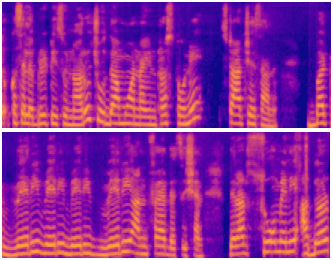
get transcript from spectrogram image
so ఒక సెలబ్రిటీస్ ఉన్నారు. చూద్దాము అన్న ఇంట్రెస్ట్తోనే స్టార్ట్ చేశాను. But very very very very unfair decision there are so many other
